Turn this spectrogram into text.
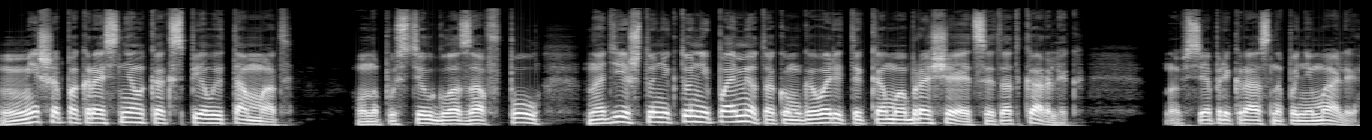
Миша покраснел, как спелый томат. Он опустил глаза в пол, надеясь, что никто не поймет, о ком говорит и к кому обращается этот карлик. Но все прекрасно понимали.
